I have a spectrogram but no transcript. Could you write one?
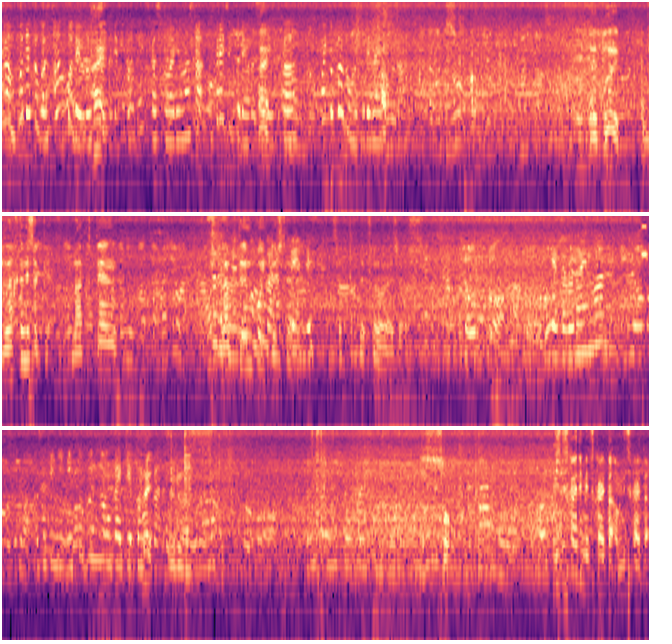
では、ポテトが3個でよろしかったですか、かしこまりました。クレジットでよろしいですか、ホワイトカードお持ちでないですかえっと、何？楽天でしたっけ？楽天、ね。楽天ポイントでしたよね。楽天です。それお願いします。ありがとうございます。お先に2個分のお会計ポイン、トからありがとうござい。ます。そう。見つかえた、見つかえた、見つかえた。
